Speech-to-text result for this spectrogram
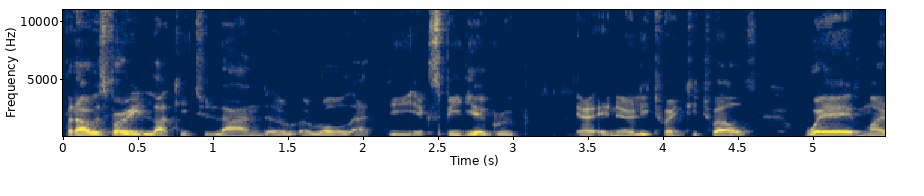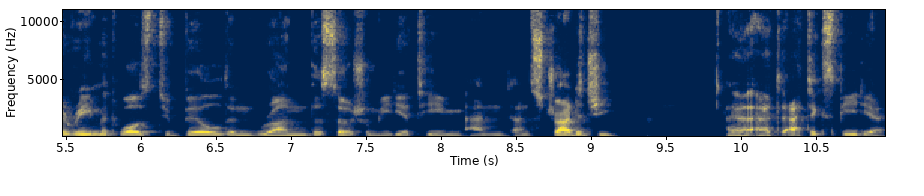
but i was very lucky to land a, a role at the expedia group uh, in early 2012 where my remit was to build and run the social media team and, and strategy at, at Expedia.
